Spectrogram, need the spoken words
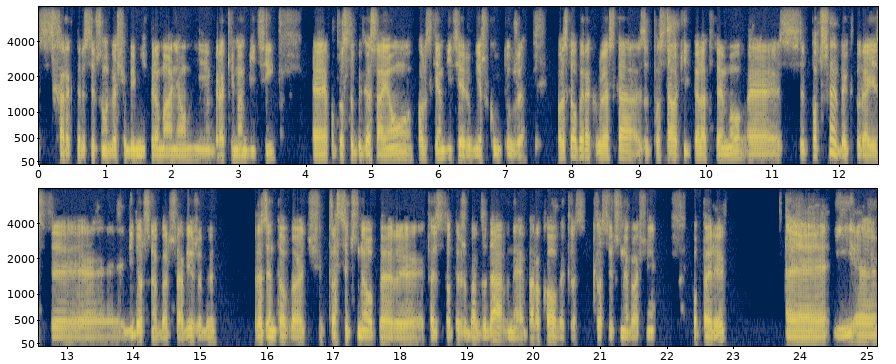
z charakterystyczną dla siebie mikromanią i brakiem ambicji e, po prostu wygaszają polskie ambicje, również w kulturze. Polska Opera Królewska powstała kilka lat temu z potrzeby, która jest widoczna w Warszawie, żeby prezentować klasyczne opery, często też bardzo dawne, barokowe, klasyczne właśnie opery. E, I e,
